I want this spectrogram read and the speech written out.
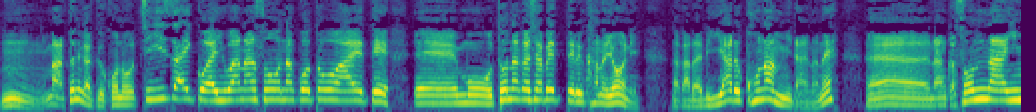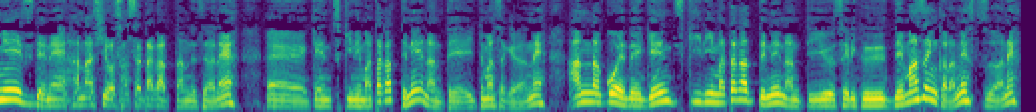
うん。まあ、とにかくこの小さい子は言わなそうなことをあえて、えー、もう大人が喋ってるかのように。だからリアルコナンみたいなね。えー、なんかそんなイメージでね、話をさせたかったんですよね。えー、原付にまたがってね、なんて言ってましたけどね。あんな声で原付にまたがってね、なんていうセリフ出ませんからね、普通はね。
